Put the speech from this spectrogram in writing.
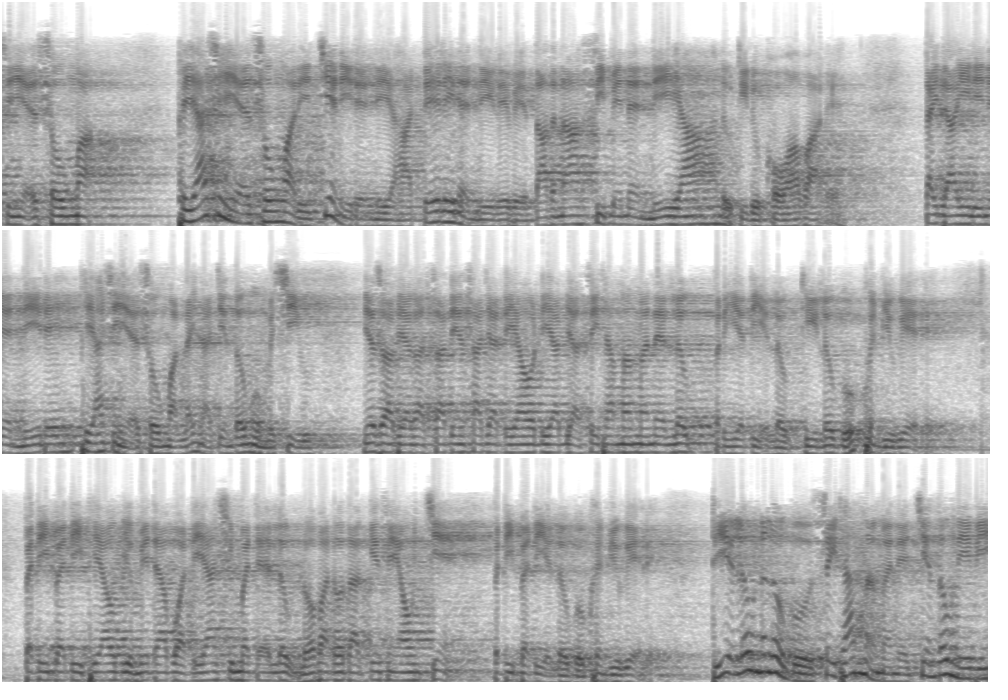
ရှင်ရဲ့အဆုံးအမဖះရှင်ရဲ့အဆုံးအမတွေကျင့်နေတဲ့နေရာဟာတဲလေးနဲ့နေလေးပဲသာသနာစီပင်တဲ့နေရာလို့ဒီလိုခေါ်ရပါတယ် တိုက်တာကြီးတွေနဲ့နေတယ်ဖះရှင်ရဲ့အဆုံးအမလိုက်နာကျင့်သုံးမှုမရှိဘူးမြတ်စွာဘုရားကစာတင်စာကြတရားဟောတရားပြစိတ်ထားမှန်မှန်နဲ့လှုပ်ပရိယတိအလုပ်ဒီလုပ်ကိုခွင့်ပြုခဲ့တယ်ပฏิပတိဖျောက်ပြုမေတ္တာဘဝတရားရှုမှတ်တဲ့အလုပ်လောဘဒေါသကင်းစင်အောင်ကျင့်ပฏิပတိအလုပ်ကိုခွင့်ပြုခဲ့တယ်ဒီအလုပ်နှလုံးကိုစိတ်ထားမှန်မှန်နဲ့ကျင့်သုံးနေပြီ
